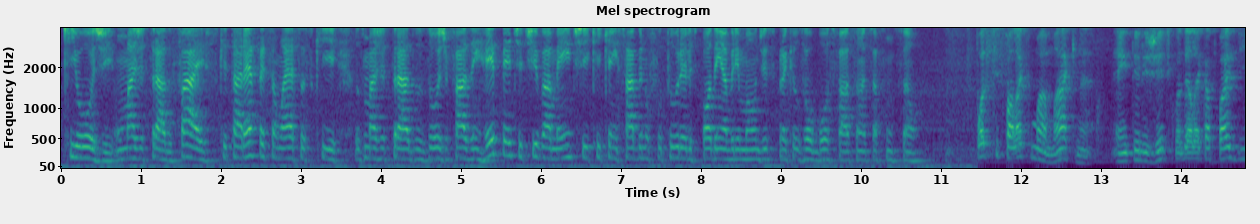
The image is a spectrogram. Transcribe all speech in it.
que hoje um magistrado faz? Que tarefas são essas que os magistrados hoje fazem repetitivamente e que, quem sabe, no futuro eles podem abrir mão disso para que os robôs façam essa função? Pode-se falar que uma máquina é inteligente quando ela é capaz de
